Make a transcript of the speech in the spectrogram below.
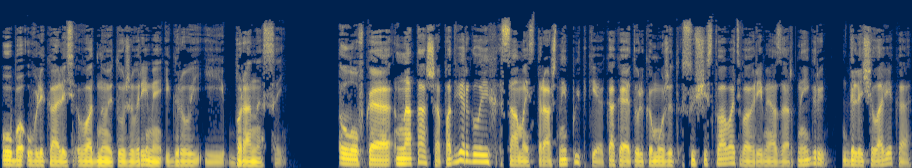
Оба увлекались в одно и то же время игрой и баронессой. Ловкая Наташа подвергла их самой страшной пытке, какая только может существовать во время азартной игры. Для человека,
